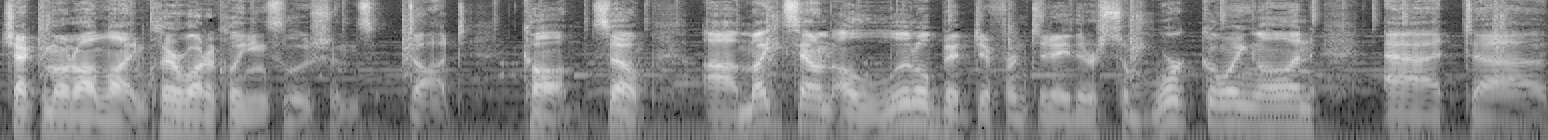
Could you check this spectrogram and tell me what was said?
Check them out online, clearwatercleaningsolutions.com. So, uh, might sound a little bit different today. There's some work going on at uh,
